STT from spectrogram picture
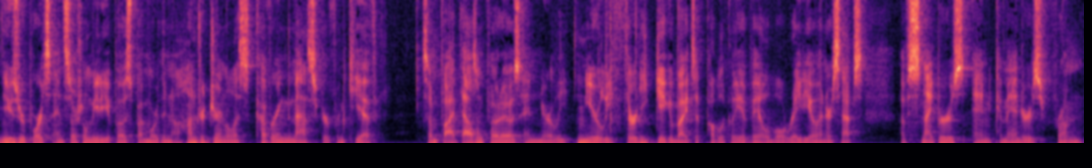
news reports and social media posts by more than 100 journalists covering the massacre from Kiev some 5,000 photos, and nearly nearly 30 gigabytes of publicly available radio intercepts of snipers and commanders from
